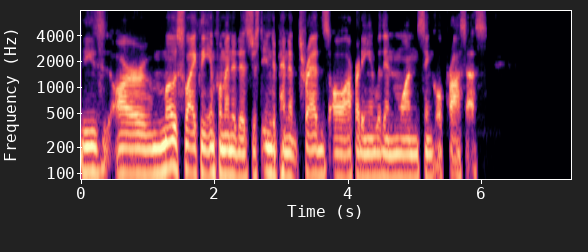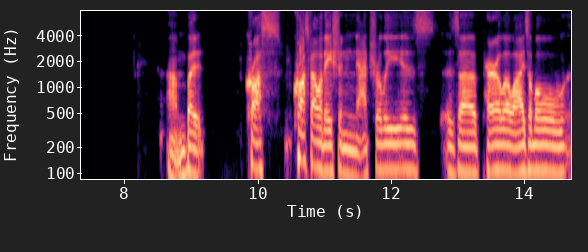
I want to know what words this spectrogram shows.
These are most likely implemented as just independent threads, all operating within one single process. Um, but cross cross validation naturally is is a parallelizable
